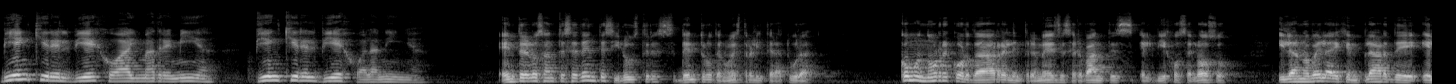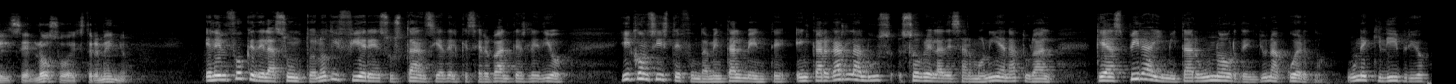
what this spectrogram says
Bien quiere el viejo, ay madre mía, bien quiere el viejo a la niña. Entre los antecedentes ilustres dentro de nuestra literatura, ¿cómo no recordar el entremés de Cervantes, El viejo celoso, y la novela ejemplar de El celoso extremeño? El enfoque del asunto no difiere en sustancia del que Cervantes le dio, y consiste fundamentalmente en cargar la luz sobre la desarmonía natural que aspira a imitar un orden y un acuerdo, un equilibrio,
